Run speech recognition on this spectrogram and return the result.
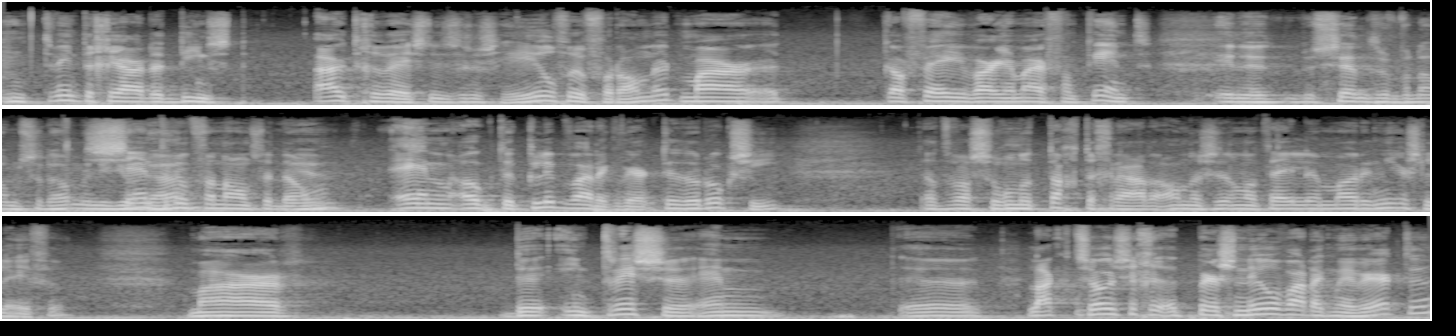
20 jaar de dienst uit geweest, dus er is heel veel veranderd. Maar het café waar je mij van kent, In het centrum van Amsterdam, in de centrum Jordaan. van Amsterdam, en ook de club waar ik werkte, de Roxy, dat was 180 graden anders dan het hele mariniersleven. Maar de interesse en, laat ik het zo zeggen, het personeel waar ik mee werkte,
